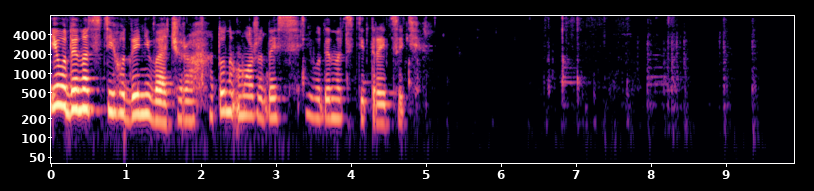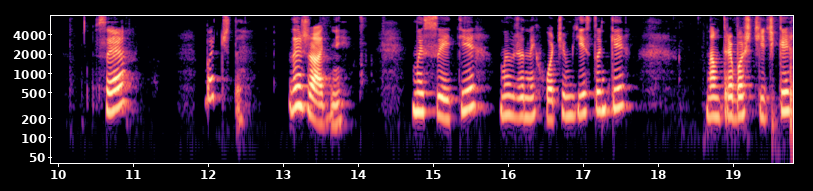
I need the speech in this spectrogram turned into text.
і в 11 годині вечора, а то може десь і в 11.30. Все, бачите, не жадні. Ми ситі, ми вже не хочемо їстоньки. Нам треба щічки,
